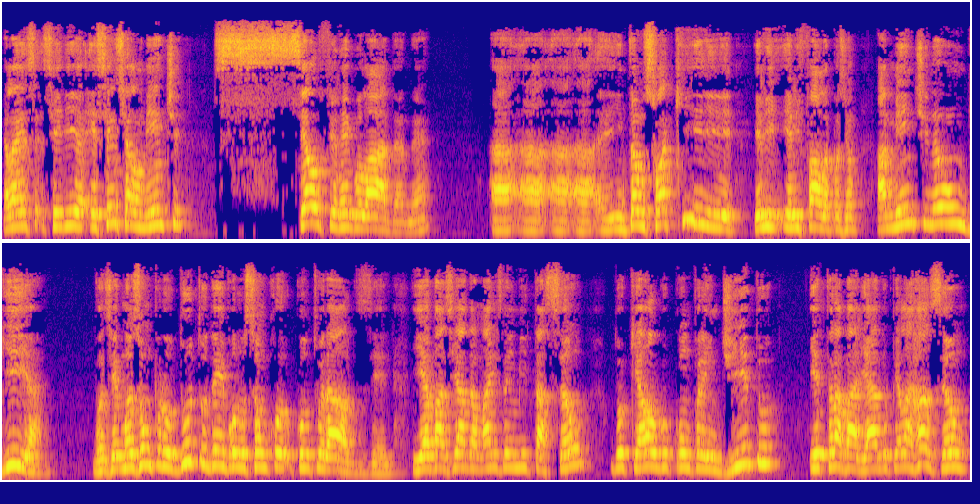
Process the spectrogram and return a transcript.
Ela é, seria essencialmente self-regulada, né? A, a, então, só que ele, ele fala, por exemplo, a mente não é um guia, dizer, mas um produto da evolução cultural, diz ele, e é baseada mais na imitação do que algo compreendido e trabalhado pela razão.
